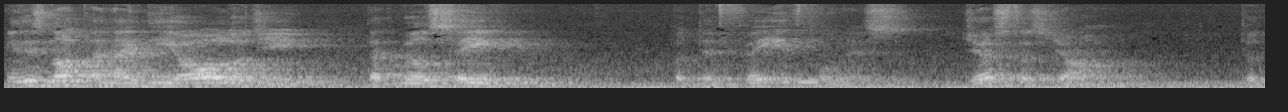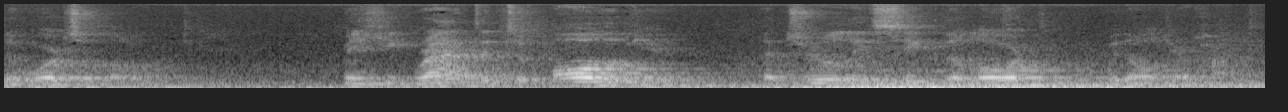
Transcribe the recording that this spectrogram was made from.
It is not an ideology that will save you, but the faithfulness, just as John, to the words of the Lord. May He grant it to all of you that truly seek the Lord with all your heart.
